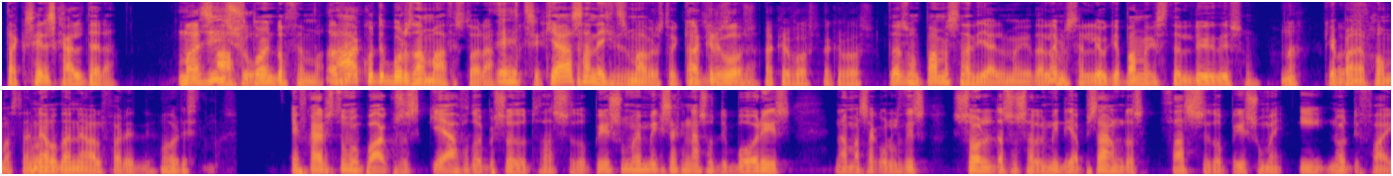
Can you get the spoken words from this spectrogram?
τα ξέρεις καλύτερα. Μαζί σου. Αυτό είναι το θέμα. Α, Άκου τι μπορείς να μάθεις τώρα. Έτσι. Και άσε αν έχεις τις μαύρες στο κίνημα. Ακριβώς, ακριβώς, ακριβώς. Τέλος πάντων, πάμε σε ένα διάλειμμα γιατί τα λέμε σε λίγο και πάμε και στο τελείο ειδήσεων. Να, Και επανερχόμαστε. 989 Αλφα Radio. ορίστε μας. Ευχαριστούμε που άκουσες και αυτό το επεισόδιο του Θα σας ειδοποιήσουμε. Μην ξεχνάς ότι μπορείς να μας ακολουθείς σε όλα τα social media ψάχνοντας Θα σας ειδοποιήσουμε ή Notify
